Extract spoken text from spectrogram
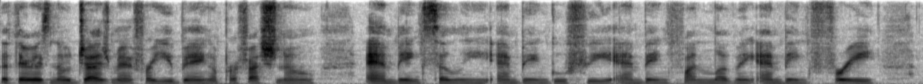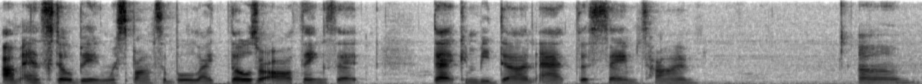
that there is no judgment for you being a professional and being silly and being goofy and being fun loving and being free um, and still being responsible. Like those are all things that that can be done at the same time. Um,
